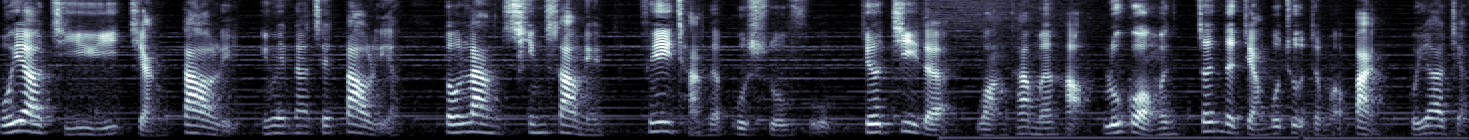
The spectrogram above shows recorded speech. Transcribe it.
不要急于讲道理，因为那些道理啊，都让青少年非常的不舒服。就记得往他们好。如果我们真的讲不出怎么办？不要讲，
